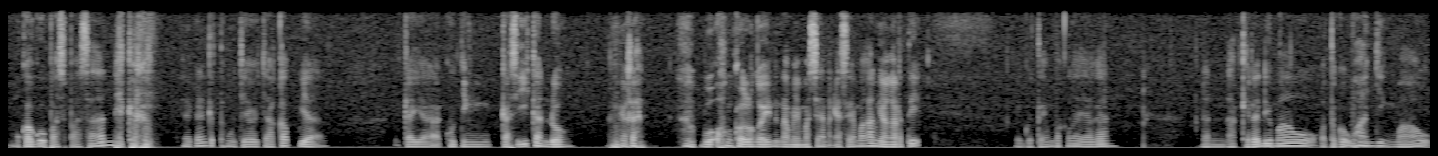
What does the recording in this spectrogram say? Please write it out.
Muka gue pas-pasan ya kan ya kan ketemu cewek cakep ya kayak kucing kasih ikan dong ya kan? Bohong kalau nggak ini namanya masih anak SMA kan nggak ngerti. Ya gue tembak lah ya kan? Dan akhirnya dia mau kata gue wah anjing mau.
